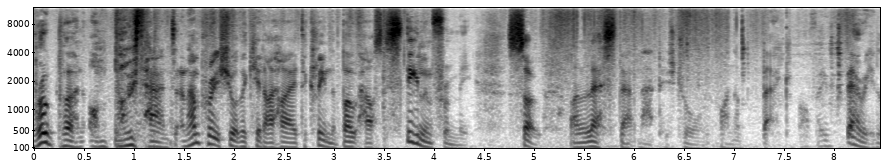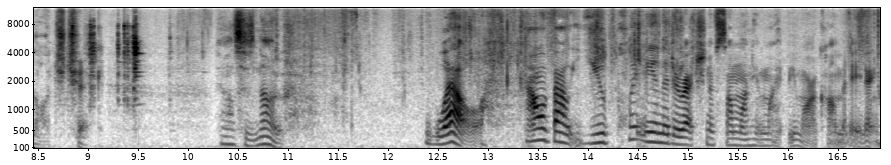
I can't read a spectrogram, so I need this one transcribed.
rope burn on both hands, and I'm pretty sure the kid I hired to clean the boathouse is stealing from me. So, unless that map is drawn on the back of a very large check, the answer is no. Well, how about you point me in the direction of someone who might be more accommodating?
